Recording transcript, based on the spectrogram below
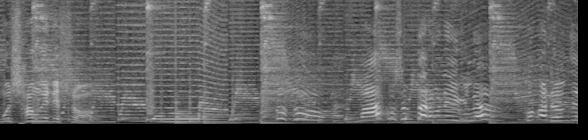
মই চাওঁয়ে দেচোন মা কচোন মানে এইগিলা ফকট হম যে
